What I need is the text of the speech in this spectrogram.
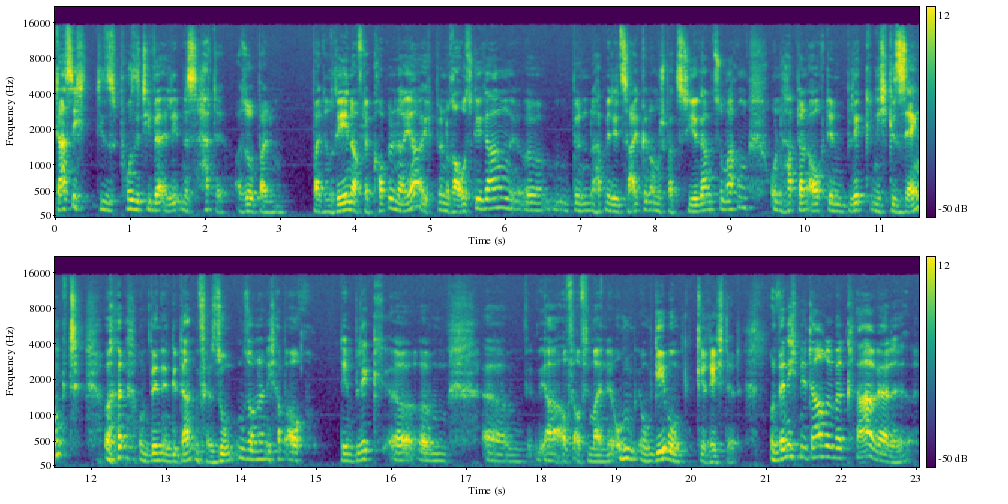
dass ich dieses positive Erlebnis hatte? Also bei, dem, bei den Rehen auf der Koppel, naja, ich bin rausgegangen, äh, habe mir die Zeit genommen, einen Spaziergang zu machen und habe dann auch den Blick nicht gesenkt und bin in Gedanken versunken, sondern ich habe auch den Blick äh, ähm, äh, ja, auf, auf meine um Umgebung gerichtet. Und wenn ich mir darüber klar werde,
